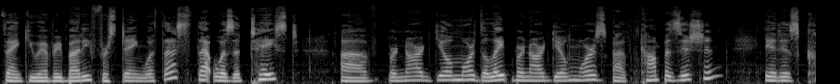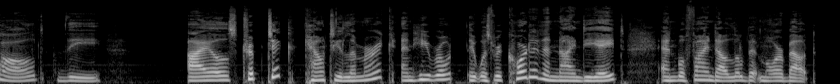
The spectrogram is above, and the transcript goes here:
Thank you, everybody, for staying with us. That was a taste of Bernard Gilmore, the late Bernard Gilmore's uh, composition. It is called the Isles Triptych, County Limerick, and he wrote it was recorded in 98 and we'll find out a little bit more about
